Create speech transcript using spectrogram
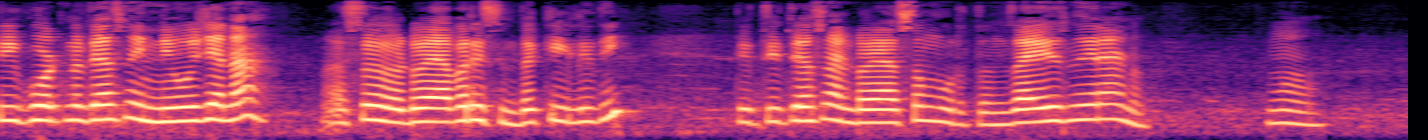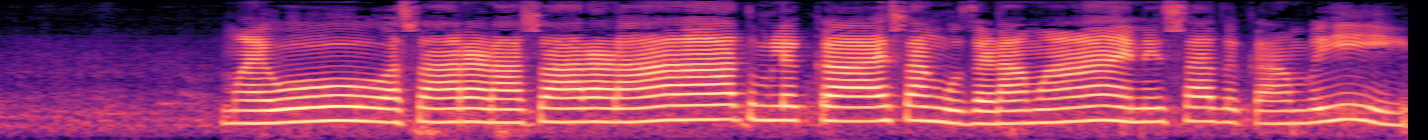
ती गोटनं त्याच नाही न्यूज आहे ना असं डोळ्यावर सिद्ध केली ती. ती तिथे असं डोळ्यासमोरतून जाईच नाही राहणं मग माय ओ असा राडा असा राडा तुमले काय सांगू जडा माय नाही साधं काम बाई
